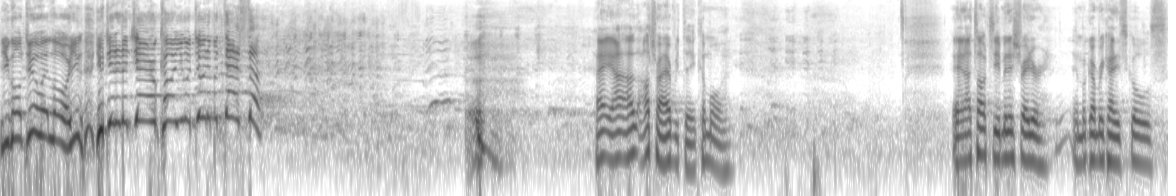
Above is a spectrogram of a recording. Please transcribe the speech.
You're going to do it, Lord. You, you did it in Jericho. You're going to do it in Bethesda. hey, I, will try everything. Come on. And I talked to the administrator in Montgomery County Schools.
